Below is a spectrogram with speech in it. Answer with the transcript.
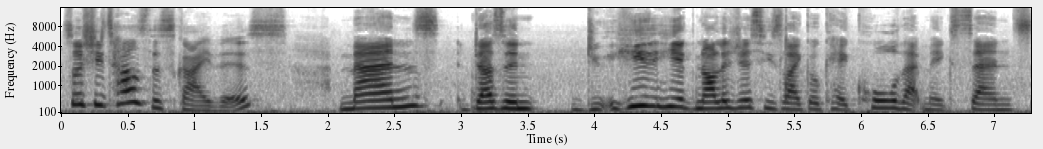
So she tells this guy this. Mans doesn't do he he acknowledges he's like okay cool that makes sense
